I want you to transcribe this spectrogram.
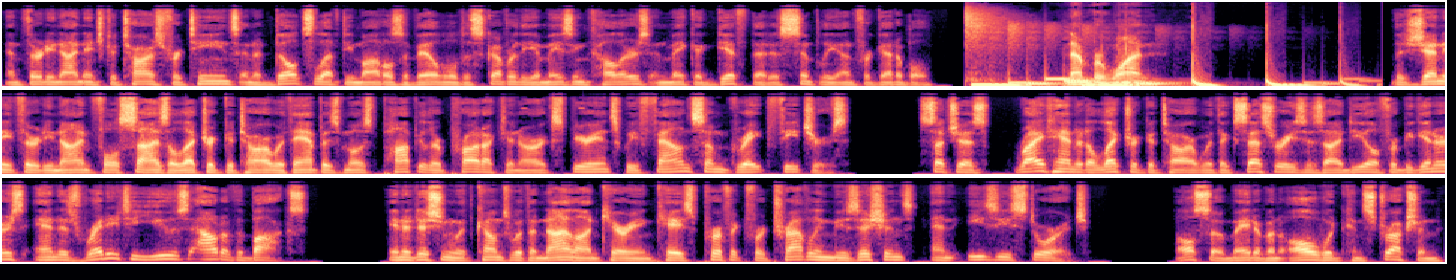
and 39 inch guitars for teens and adults. Lefty models available. Discover the amazing colors and make a gift that is simply unforgettable. Number 1. The ZENY 39 full size electric guitar with amp is most popular product in our experience. We've found some great features such as right handed electric guitar with accessories, is ideal for beginners and is ready to use out of the box. In addition, it comes with a nylon carrying case perfect for traveling musicians and easy storage. Also made of an all-wood construction,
